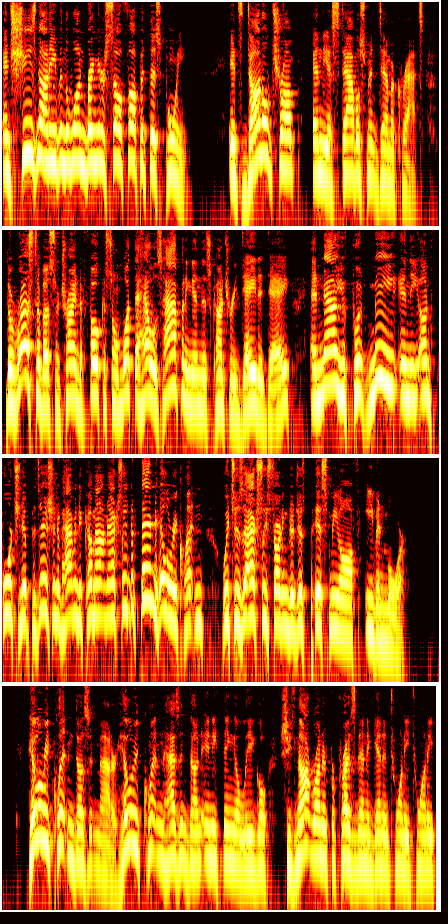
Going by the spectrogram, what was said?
And she's not even the one bringing herself up at this point. It's Donald Trump and the establishment Democrats. The rest of us are trying to focus on what the hell is happening in this country day to day. And now you've put me in the unfortunate position of having to come out and actually defend Hillary Clinton, which is actually starting to just piss me off even more. Hillary Clinton doesn't matter. Hillary Clinton hasn't done anything illegal. She's not running for president again in 2020.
